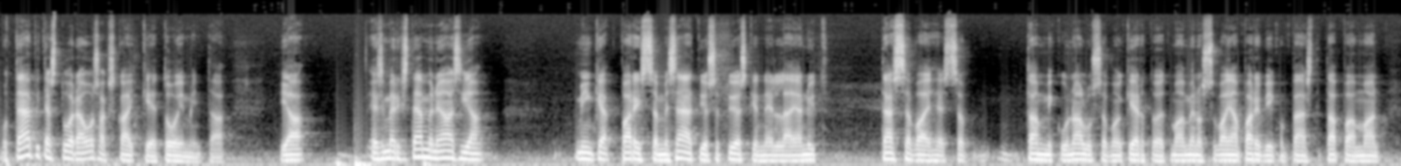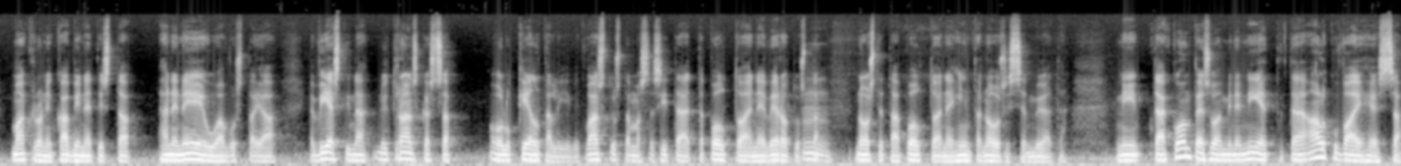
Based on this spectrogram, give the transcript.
Mutta tämä pitäisi tuoda osaksi kaikkea toimintaa. Ja esimerkiksi tämmöinen asia, minkä parissa me säätiössä työskennellään, ja nyt tässä vaiheessa tammikuun alussa voin kertoa, että mä olen menossa vajaan pari viikon päästä tapaamaan Macronin kabinetista hänen EU-avustajaa, ja viestinä nyt Ranskassa on ollut keltaliivit vastustamassa sitä, että polttoaineen verotusta mm. nostetaan, polttoaineen hinta nousisi sen myötä. Niin tämä kompensoiminen niin, että tämä alkuvaiheessa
